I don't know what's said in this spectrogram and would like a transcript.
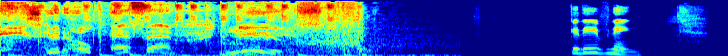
Is Good Hope FM News. Good evening.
